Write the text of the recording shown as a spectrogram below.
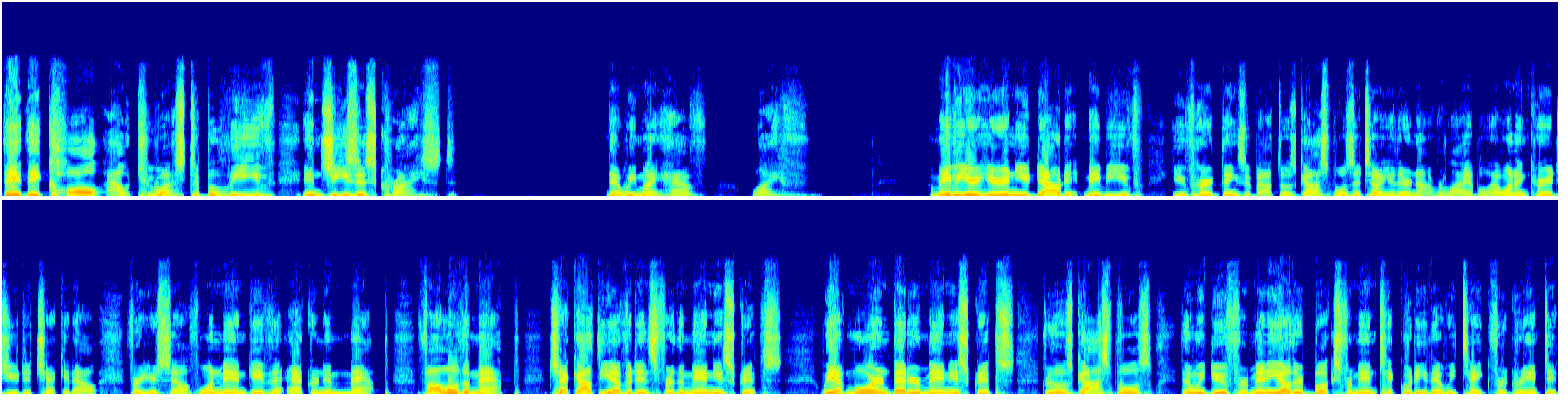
They, they call out to us to believe in Jesus Christ that we might have life. maybe you're here and you doubt it. Maybe you've you've heard things about those gospels that tell you they're not reliable. I want to encourage you to check it out for yourself. One man gave the acronym MAP. Follow the map. Check out the evidence for the manuscripts. We have more and better manuscripts for those gospels than we do for many other books from antiquity that we take for granted.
